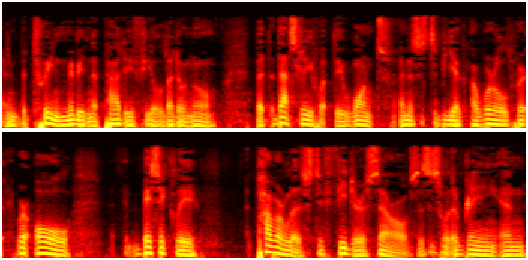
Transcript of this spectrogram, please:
in between, maybe in the paddy field, I don't know. But that's really what they want. And this is to be a, a world where we're all basically powerless to feed ourselves. This is what they're bringing in,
